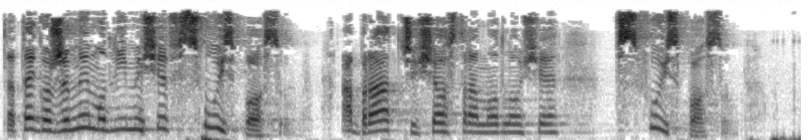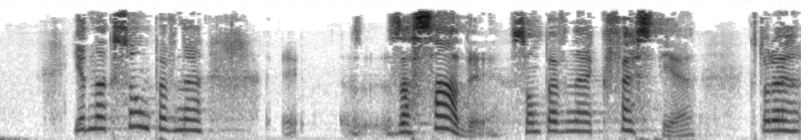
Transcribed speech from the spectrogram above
Dlatego, że my modlimy się w swój sposób, a brat czy siostra modlą się w swój sposób. Jednak są pewne y, zasady, są pewne kwestie, które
